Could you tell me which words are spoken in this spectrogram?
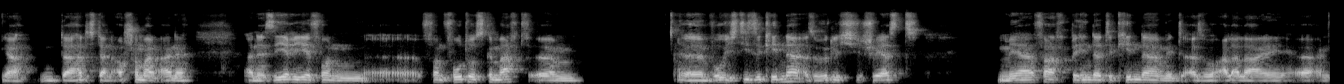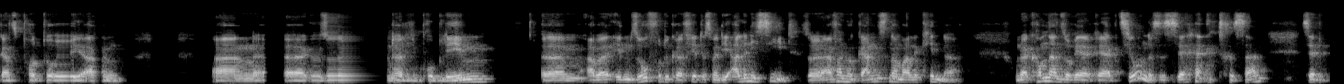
ja, da hatte ich dann auch schon mal eine eine Serie von, äh, von Fotos gemacht, ähm, äh, wo ich diese Kinder, also wirklich schwerst mehrfach behinderte Kinder mit also allerlei, äh, einem ganzen Potpourri an, an äh, gesundheitlichen Problemen, ähm, aber eben so fotografiert, dass man die alle nicht sieht, sondern einfach nur ganz normale Kinder. Und da kommen dann so Reaktionen, das ist sehr interessant, sehr,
